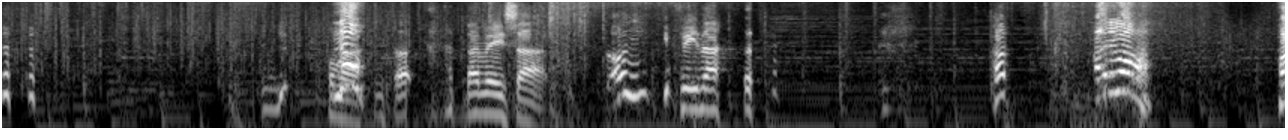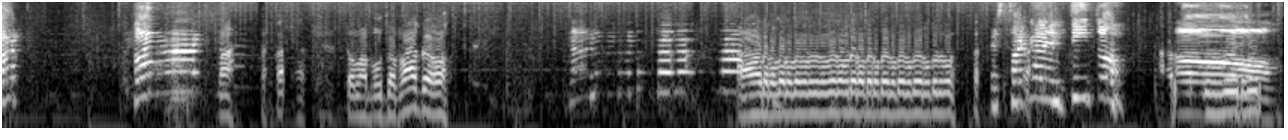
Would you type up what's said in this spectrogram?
Toma, da- Dame esa. ¡Ay, qué fina! ¡Ahí va! Toma, puto pato. ¡No, no, no, no, no, no! ¡Está calentito! Oh.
